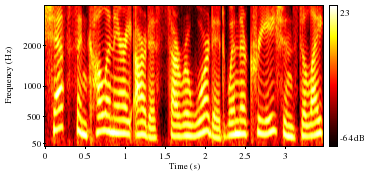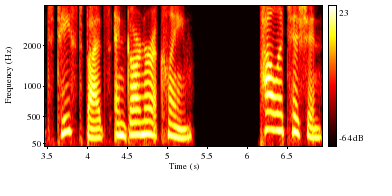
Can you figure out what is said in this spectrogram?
Chefs and culinary artists are rewarded when their creations delight taste buds and garner acclaim. Politician.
